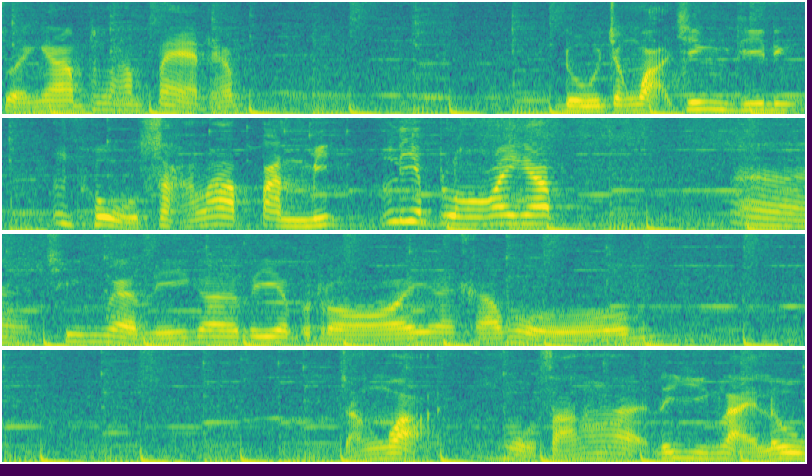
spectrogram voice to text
สวยงามพระรามแปดครับ ดูจังหวะชิงทีนึงโอ้โหสาราปั่นมิดเรียบร้อยครับชิงแบบนี้ก็เรียบร้อยนะครับผม จังหวะโอ้โหซาร่าได้ยิงหลายลูก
